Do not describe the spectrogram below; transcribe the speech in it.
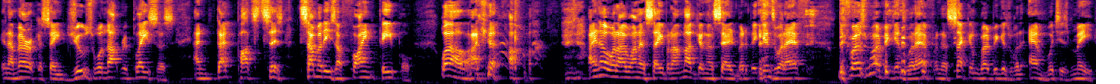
in America saying Jews will not replace us, and that pot says some of these are fine people. Well, I, I know what I want to say, but I'm not going to say it. But it begins with F. The first word begins with F, and the second word begins with M, which is me.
